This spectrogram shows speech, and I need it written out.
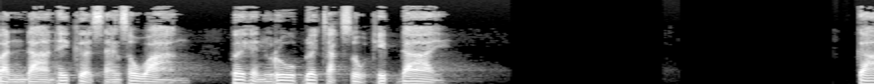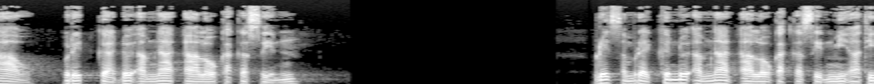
บันดาลให้เกิดแสงสว่าง เพื่อเห็นรูปด้วยจักษุทิพย์ได้ 9. ฤทธิ์เกิดด้วยอำนาจอาโลกกสินฤทธิ์สำเร็จขึ้นด้วยอำนาจอาโลกกสินมีอาทิ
